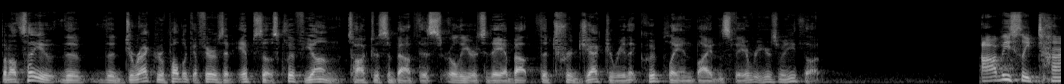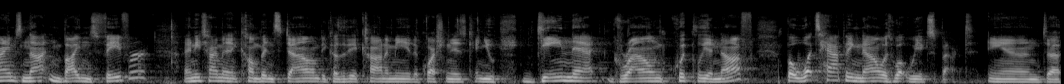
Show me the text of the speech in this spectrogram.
But I'll tell you, the, the director of public affairs at Ipsos, Cliff Young, talked to us about this earlier today about the trajectory that could play in Biden's favor. Here's what he thought. Obviously, time's not in Biden's favor. Anytime an incumbent's down because of the economy, the question is can you gain that ground quickly enough? But what's happening now is what we expect. And uh,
